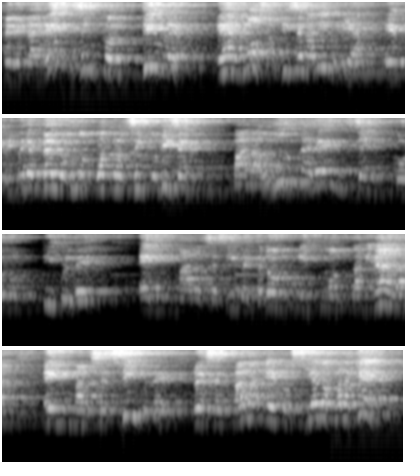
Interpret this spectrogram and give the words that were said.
pero la herencia incorruptible es hermosa, dice la Biblia, en 1 Pedro 1, 4 al 5 dice, para una herencia incorruptible e inmarcesible, perdón, incontaminada e inmarcesible, reservada en los cielos, ¿para qué?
